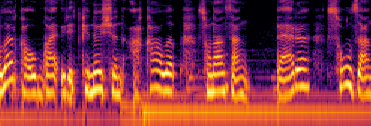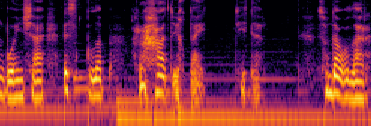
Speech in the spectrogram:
Олар қауымға үйреткені үшін ақы алып сонан соң бәрі сол заң бойынша іс қылып рахат ұйықтайды дейді. Сонда олар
